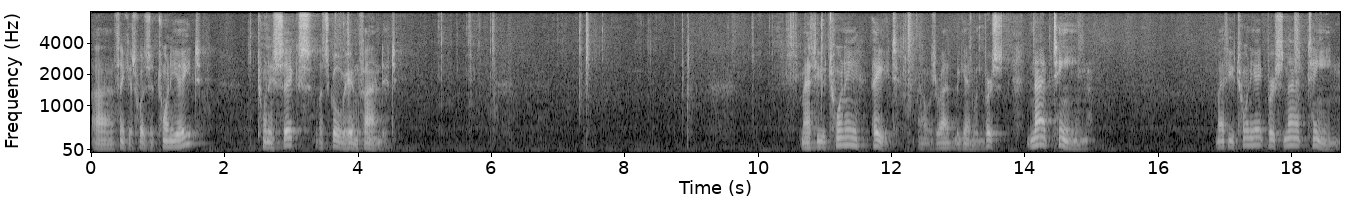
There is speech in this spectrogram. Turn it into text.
uh, I think it's, was it 28, 26? Let's go over here and find it. Matthew 28. I was right to begin with. Verse 19. Matthew 28, verse 19.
